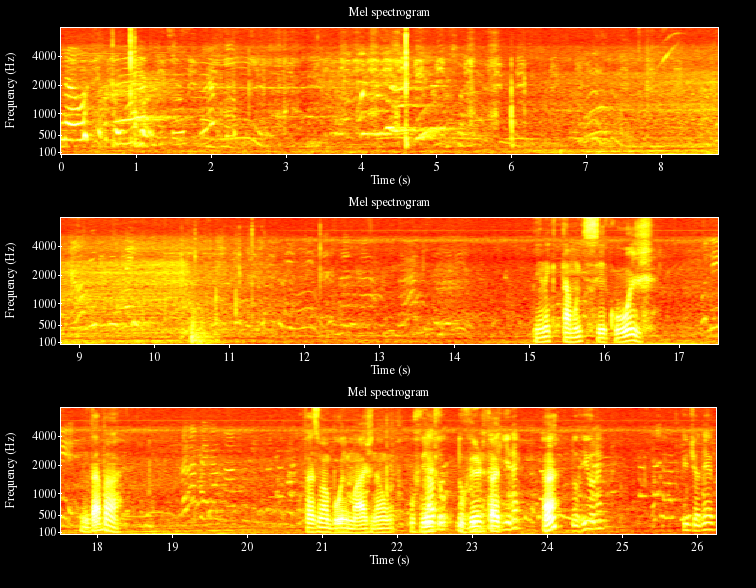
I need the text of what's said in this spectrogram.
Não, aqui foi morto. Pena que tá muito seco hoje. Não dá pra fazer uma boa imagem, não. O verde, do, do o verde tá faz... aqui, né? Hã? Do Rio, né? Rio de Janeiro.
